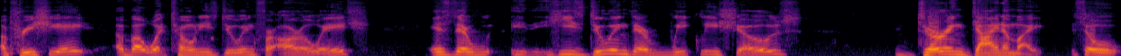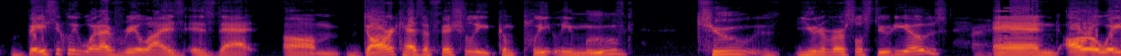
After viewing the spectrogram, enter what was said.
appreciate about what tony's doing for roh is there he's doing their weekly shows during dynamite so basically what i've realized is that um dark has officially completely moved to universal studios Right. and roh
